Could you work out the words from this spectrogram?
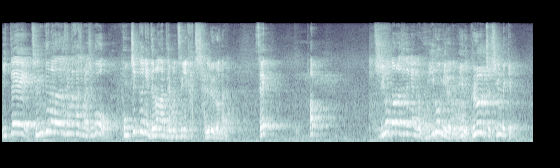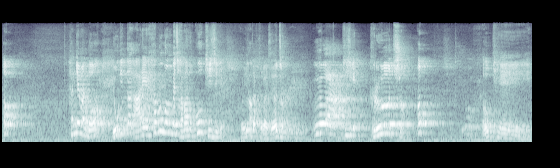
이때 등 늘어나는 생각하지 마시고 복직근이 늘어나면 대부분 등이 같이 잘 늘어나요. 셋 up 뒤로 떨어지는 게 아니라 위로 밀어야 돼요 위로. 그렇죠. 지금 느낌. up 한 개만 더. 여기 딱 아래 하부 광배 잡아놓고 기지개. 거기 힘딱 들어가 있어요? 그렇죠. 으아 기지개. 그렇죠. up. 오케이.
